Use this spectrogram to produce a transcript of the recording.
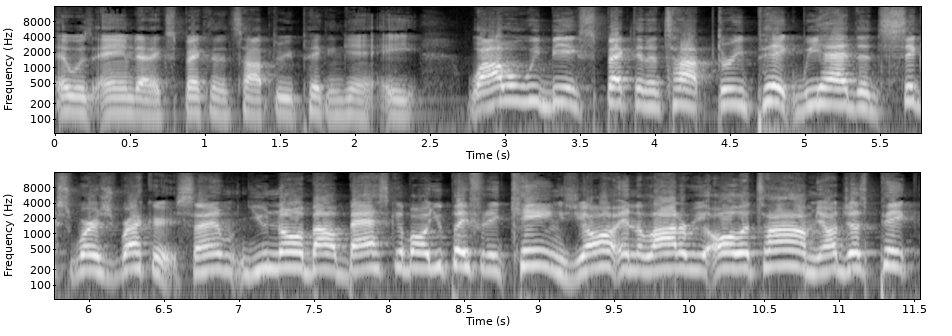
It was aimed at expecting the top three pick and getting eight. Why would we be expecting a top three pick? We had the sixth worst record, son. You know about basketball. You play for the Kings. Y'all in the lottery all the time. Y'all just pick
